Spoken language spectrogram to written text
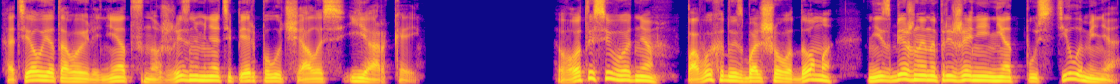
Хотел я того или нет, но жизнь у меня теперь получалась яркой. Вот и сегодня, по выходу из большого дома, неизбежное напряжение не отпустило меня,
